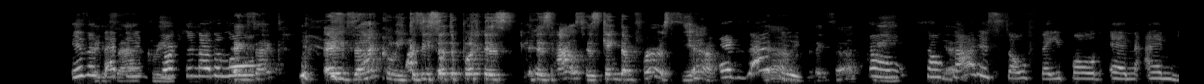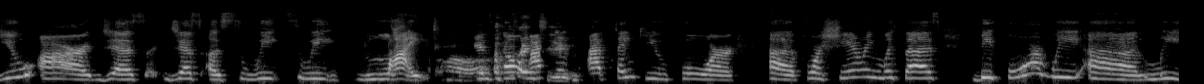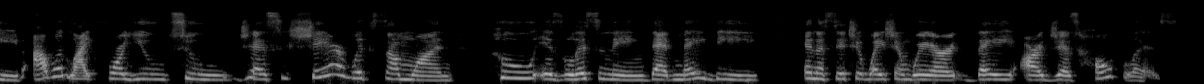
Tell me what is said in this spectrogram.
Isn't exactly. that the instruction of the Lord? Exactly. Exactly. Because he said to put his his house, his kingdom first. Yeah. Exactly. Yeah, exactly. So so yeah. God is so faithful and and you are just just a sweet, sweet light. Oh, and so I just I thank you for uh, for sharing with us. Before we uh, leave, I would like for you to just share with someone who is listening that may be in a situation where they are just hopeless.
